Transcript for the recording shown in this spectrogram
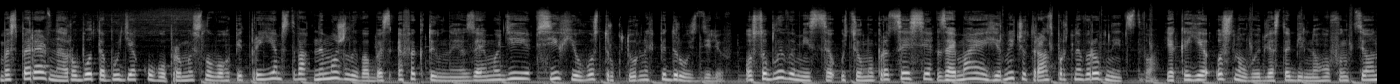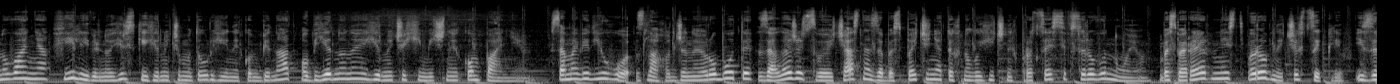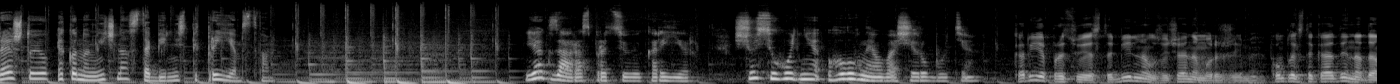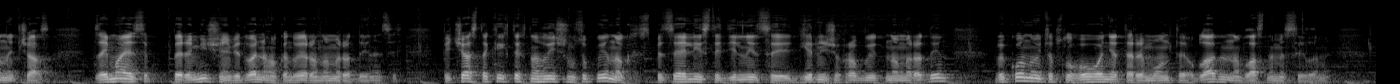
Безперервна робота будь-якого промислового підприємства неможлива без ефективної взаємодії всіх його структурних підрозділів. Особливе місце у цьому процесі займає гірничо-транспортне виробництво, яке є основою для стабільного функціонування філії Вільногірський гірничо-металургійний комбінат об'єднаної гірничо-хімічної компанії. Саме від його злагодженої роботи залежить своєчасне забезпечення технологічних процесів сировиною, безперервність виробничих циклів і, зрештою, економічна стабільність підприємства. Як зараз працює кар'єр? Що сьогодні головне у вашій роботі? Кар'єр працює стабільно у звичайному режимі. Комплекс ТК-1 на даний час займається переміщенням відвального конвейера номер 11 Під час таких технологічних зупинок спеціалісти дільниці гірничих робіт номер 1 виконують обслуговування та ремонти обладнання власними силами.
